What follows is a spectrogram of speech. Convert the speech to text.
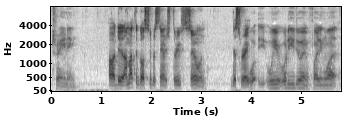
training. Oh dude, I'm about to go Super Sandwich three soon. This rate, What, what are you doing? Fighting what?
